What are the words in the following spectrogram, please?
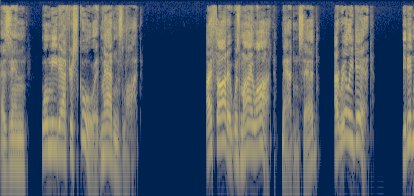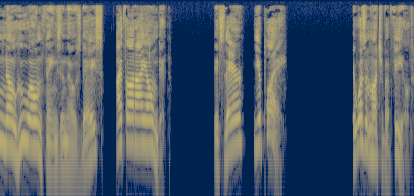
as in, we'll meet after school at Madden's Lot. I thought it was my lot, Madden said. I really did. You didn't know who owned things in those days. I thought I owned it. It's there, you play. It wasn't much of a field,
